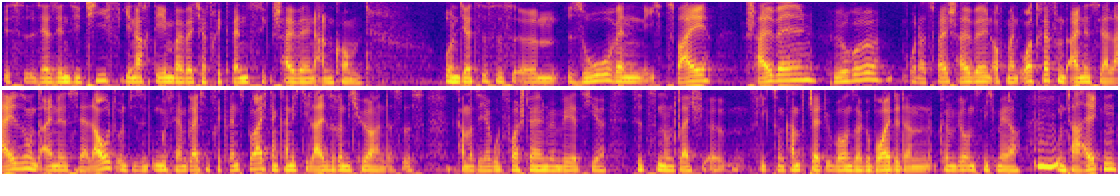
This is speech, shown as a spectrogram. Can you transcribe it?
ist sehr sensitiv, je nachdem, bei welcher Frequenz die Schallwellen ankommen. Und jetzt ist es ähm, so, wenn ich zwei Schallwellen höre oder zwei Schallwellen auf mein Ohr treffen und eine ist sehr leise und eine ist sehr laut und die sind ungefähr im gleichen Frequenzbereich, dann kann ich die leisere nicht hören. Das ist, kann man sich ja gut vorstellen, wenn wir jetzt hier sitzen und gleich äh, fliegt so ein Kampfjet über unser Gebäude, dann können wir uns nicht mehr mhm. unterhalten.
